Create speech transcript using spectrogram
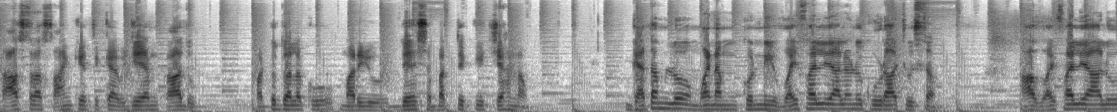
శాస్త్ర సాంకేతిక విజయం కాదు పట్టుదలకు మరియు దేశభక్తికి చిహ్నం. గతంలో మనం కొన్ని వైఫల్యాలను కూడా చూసాం ఆ వైఫల్యాలు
